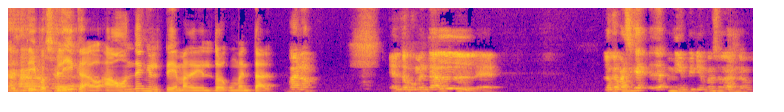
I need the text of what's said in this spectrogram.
Ajá, el tipo explica, ahonda en el tema del documental. Bueno, el documental. eh, lo que pasa es que, eh, mi opinión personal, ¿no?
